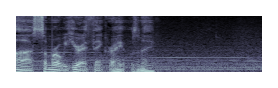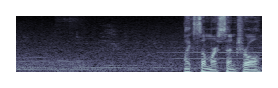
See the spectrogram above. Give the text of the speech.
uh, somewhere over here, I think, right? Wasn't I? Like somewhere central.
